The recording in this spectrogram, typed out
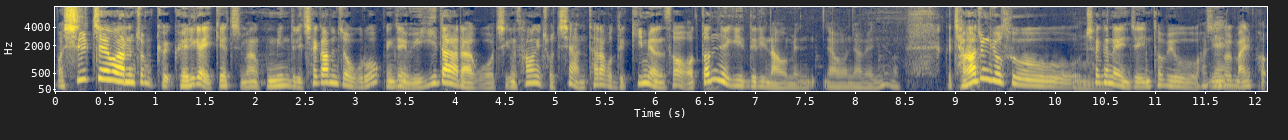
뭐 실제와는 좀 괴 리가 있겠지만 국민들이 체감적으로 굉장히 위기다라고 지금 상황이 좋지 않다라고 느끼면서 어떤 얘기들이 나오면 나오냐면요. 그 장하준 교수 음. 최근에 이제 인터뷰 하신 예. 걸 많이 봐,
